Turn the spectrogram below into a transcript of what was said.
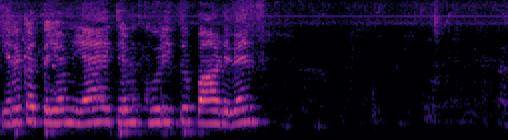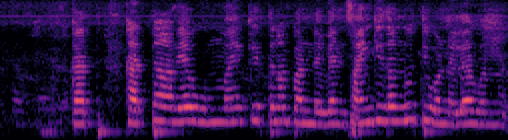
இரக்கத்தையும் நியாயத்தையும் குறித்து பாடுவேன். கத்- கர்த்தாவே உம்மை கீர்த்தனம் பண்ணுவேன். சங்கீதம் நூத்தி ஒண்ணுல ஒண்ணு.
